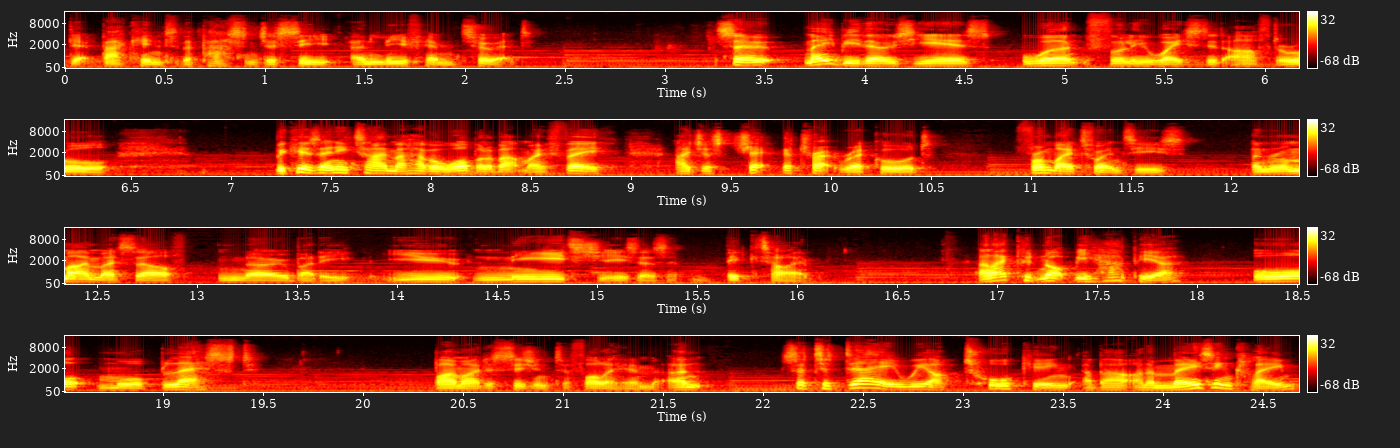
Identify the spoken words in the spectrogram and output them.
get back into the passenger seat and leave him to it. So maybe those years weren't fully wasted after all, because anytime I have a wobble about my faith, I just check the track record from my 20s and remind myself, no, buddy, you need Jesus big time. And I could not be happier or more blessed by my decision to follow him. And so today we are talking about an amazing claim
